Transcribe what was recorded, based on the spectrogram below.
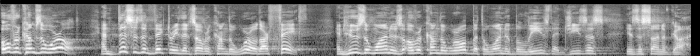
overcomes the world. And this is the victory that's overcome the world, our faith. And who's the one who's overcome the world but the one who believes that Jesus is the Son of God?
